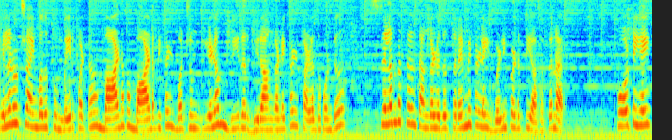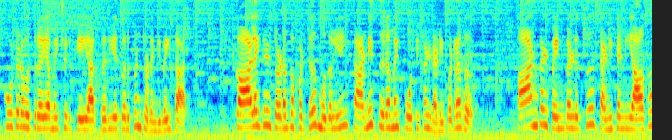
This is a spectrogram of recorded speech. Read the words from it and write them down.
எழுநூற்று ஐம்பதுக்கும் மேற்பட்ட மாணவ மாணவிகள் மற்றும் இளம் வீரர் வீராங்கனைகள் கலந்து கொண்டு சிலம்பத்தில் தங்களது திறமைகளை வெளிப்படுத்தி அசத்தினர் போட்டியை கூட்டுறவுத்துறை அமைச்சர் கே. ஆர். பெரியகருப்பன் தொடங்கி வைத்தார். காலையில் தொடங்கப்பட்டு முதலில் தனித்திறமை போட்டிகள் நடைபெற்றது. ஆண்கள் பெண்களுக்கு தனித்தனியாக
